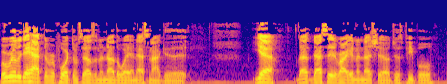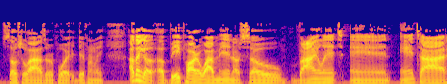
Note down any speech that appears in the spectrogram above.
but really they have to report themselves in another way and that's not good. Yeah, that, that's it right in a nutshell. Just people socialize or report differently. I think a, a big part of why men are so violent and anti,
